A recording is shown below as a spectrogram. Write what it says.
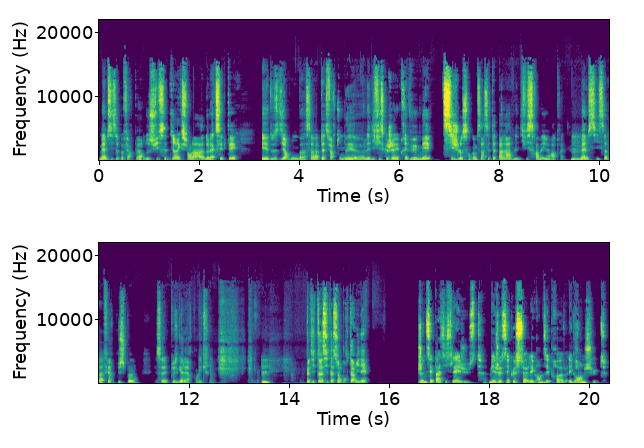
même si ça peut faire peur, de suivre cette direction-là, de l'accepter et de se dire bon bah ça va peut-être faire tomber euh, l'édifice que j'avais prévu, mais si je le sens comme ça, c'est peut-être pas grave, l'édifice sera meilleur après Hmm. même si ça va faire plus peur et ça va être plus galère pour l'écrire. Mm. Petite euh, citation pour terminer. Je ne sais pas si cela est juste, mais je sais que seules les grandes épreuves, les grandes chutes,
